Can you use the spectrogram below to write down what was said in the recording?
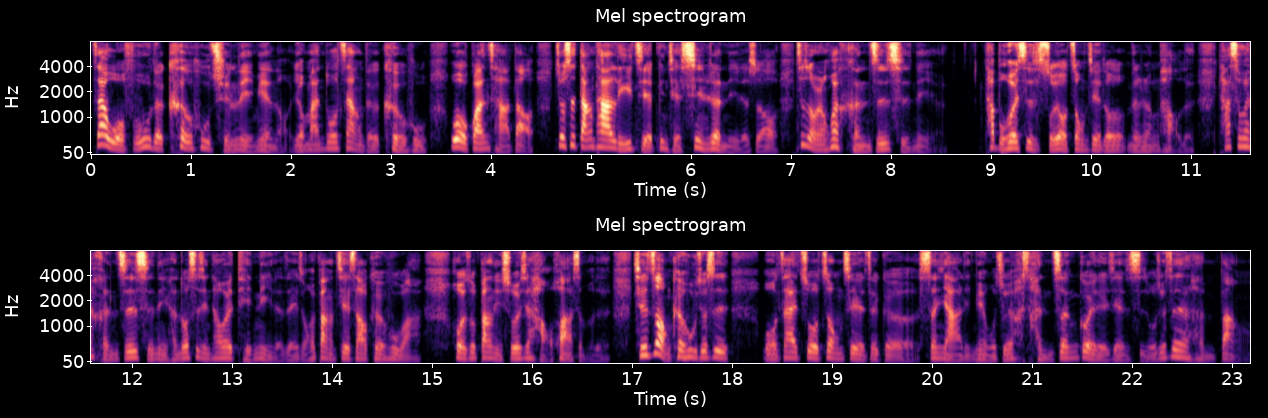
在我服务的客户群里面哦，有蛮多这样的客户，我有观察到，就是当他理解并且信任你的时候，这种人会很支持你。他不会是所有中介都人人好的，他是会很支持你，很多事情他会挺你的这种，会帮你介绍客户啊，或者说帮你说一些好话什么的。其实这种客户就是我在做中介这个生涯里面，我觉得很珍贵的一件事，我觉得真的很棒哦。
